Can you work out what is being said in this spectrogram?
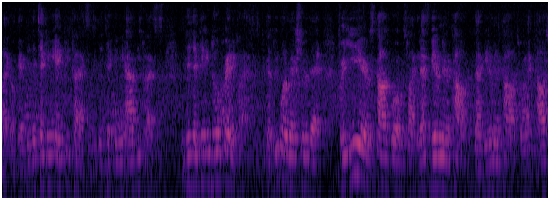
Like, okay, did they take any AP classes? Did they take any IB classes? Did they take any dual credit classes? Because we want to make sure that for years, College Board was like, let's get them into college. Gotta get them into college, right? College,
